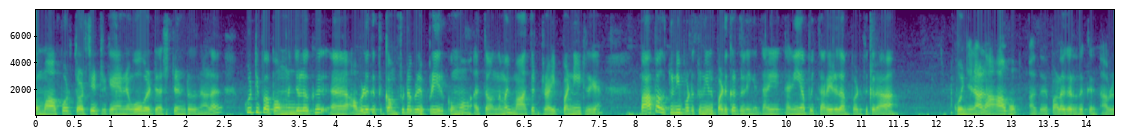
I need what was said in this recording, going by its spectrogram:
இப்போ மா போட்டு தொடச்சிட்ருக்கேன் இருக்கேன். என்ன ஓவர் டஸ்ட்டுன்றதுனால குட்டி பாப்பா முடிஞ்ச அளவுக்கு அஹ், அவளுக்கு கம்ஃபர்டபுள் எப்படி இருக்குமோ அதுக்கு தகுந்த மாதிரி மாற்ற ட்ரை பண்ணிகிட்ருக்கேன் இருக்கேன். பாப்பாவுக்கு துணி போட்டால் துணியில் படுக்கிறது இல்லைங்க. தனி தனியாக போய் தரையில் தான் படுத்துக்கிறா. கொஞ்ச நாள் ஆகும் அது பழகுறதுக்கு. அவ்வளோ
